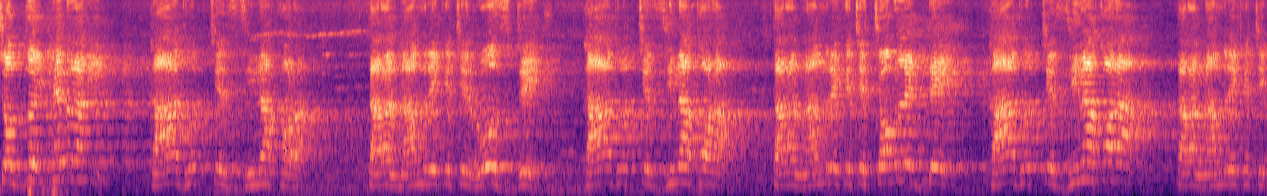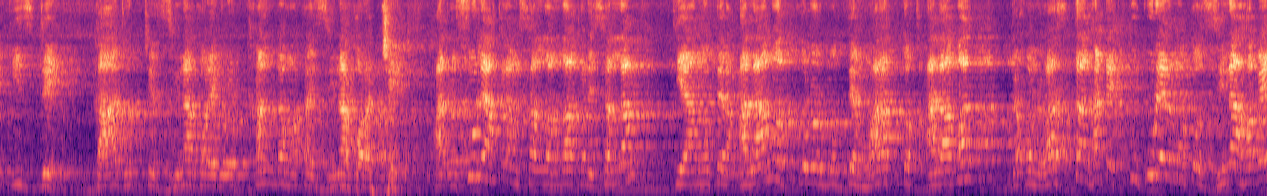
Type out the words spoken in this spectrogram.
চোদ্দই ফেব্রুয়ারি, কাজ হচ্ছে জিনা করা। তারা নাম রেখেছে রোজ ডে কাজ হচ্ছে জিনা করা। তারা নাম রেখেছে চকলেট ডে কাজ হচ্ছে জিনা করা। তারা নাম রেখেছে কিস ডে কাজ হচ্ছে জিনা করা। এগুলো ঠান্ডা মাথায় জিনা করাচ্ছে। আর রসুল আকরাম আলাইহি সাল্লাম কিয়ামতের আলামতগুলোর মধ্যে মারাত্মক আলামত, যখন রাস্তাঘাটে কুকুরের মতো জিনা হবে,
